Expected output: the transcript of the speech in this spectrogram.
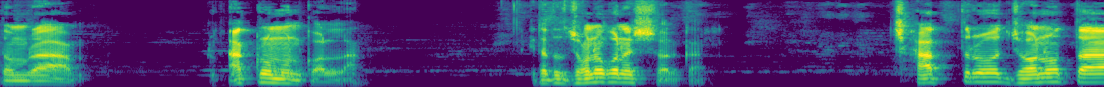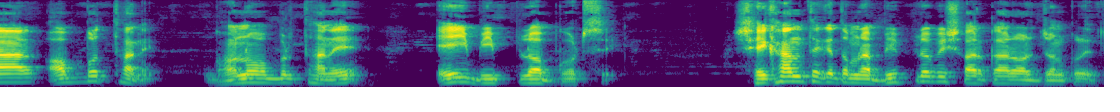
তোমরা আক্রমণ করলা। এটা তো জনগণের সরকার। ছাত্র জনতার অভ্যুত্থানে ঘন অভ্যুত্থানে এই বিপ্লব ঘটছে। সেখান থেকে তোমরা বিপ্লবী সরকার অর্জন করেছ।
